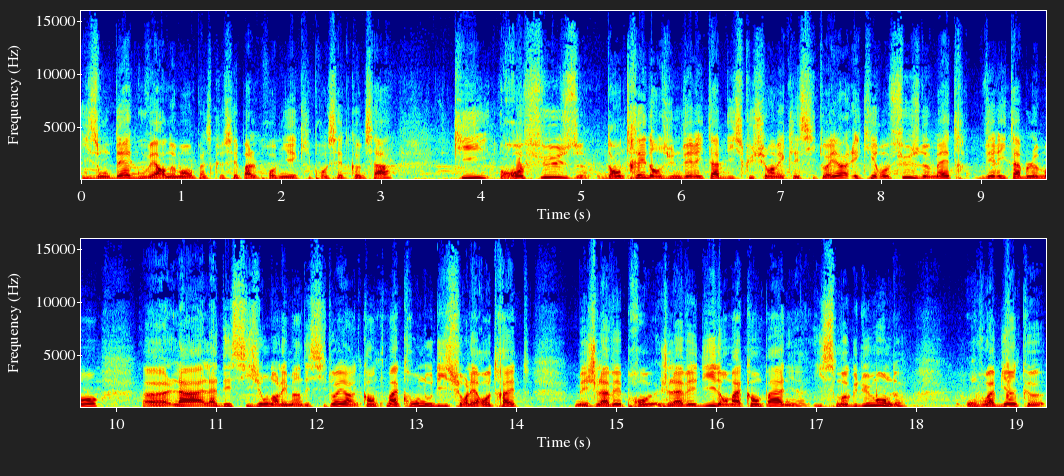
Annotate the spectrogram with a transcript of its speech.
ils ont des gouvernements parce que c'est pas le premier qui procède comme ça, qui refusent d'entrer dans une véritable discussion avec les citoyens et qui refusent de mettre véritablement euh, la, décision dans les mains des citoyens. Quand Macron nous dit sur les retraites, mais je l'avais dit dans ma campagne, il se moque du monde. On voit bien que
